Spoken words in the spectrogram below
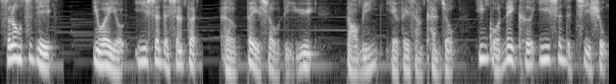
斯隆自己因为有医生的身份而备受礼遇，岛民也非常看重英国内科医生的技术，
